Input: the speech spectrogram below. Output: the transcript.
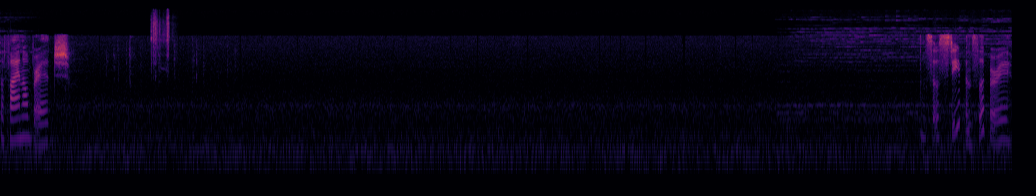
The final bridge. So steep and slippery.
